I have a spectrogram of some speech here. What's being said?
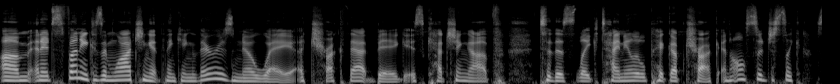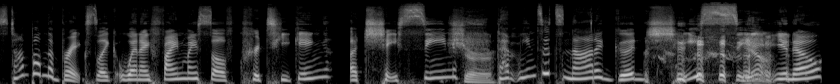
um, and it's funny because I'm watching it thinking there is no way a truck that big is catching up to this like tiny little pickup truck, and also just like stomp on the brakes. Like when I find myself critiquing a chase scene, Sure. that means it's not a good chase scene, Yeah. you know?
